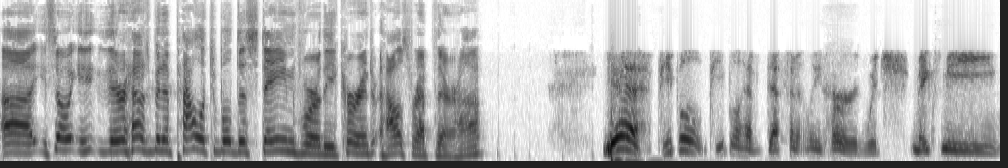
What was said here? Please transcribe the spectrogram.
uh, so it, there has been a palatable disdain for the current House rep there, huh? Yeah, people people have definitely heard, which makes me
